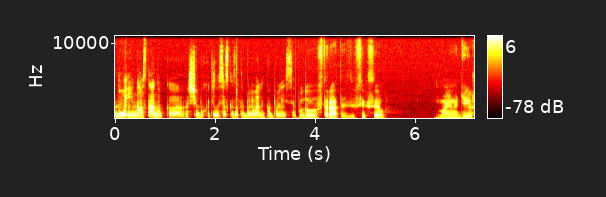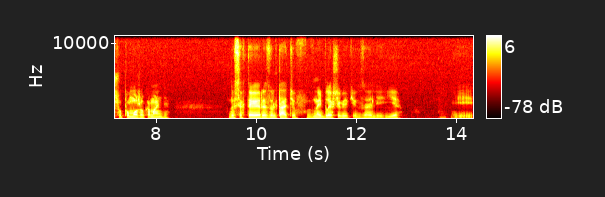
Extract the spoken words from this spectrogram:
Ну і наостанок, е, що би хотілося сказати вболівальникам Полісся. Буду старатися зі всіх сил. Маю надію, що поможу команді досягти результатів в найближчих, які взагалі є. І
